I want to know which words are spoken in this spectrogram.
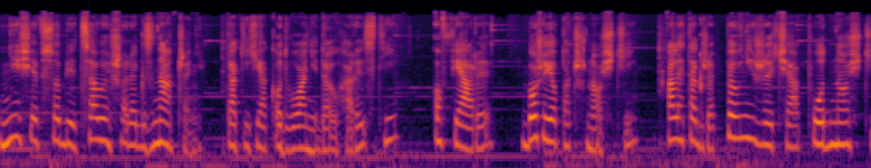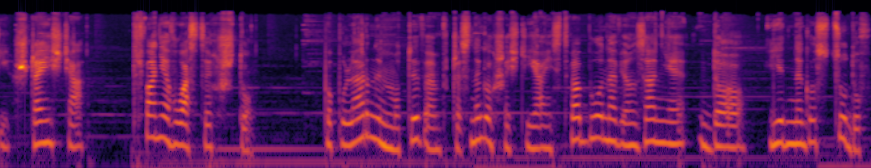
niesie w sobie cały szereg znaczeń, takich jak odwołanie do Eucharystii, ofiary, Bożej opatrzności, ale także pełni życia, płodności, szczęścia, trwania w łasce chrztu. Popularnym motywem wczesnego chrześcijaństwa było nawiązanie do jednego z cudów,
